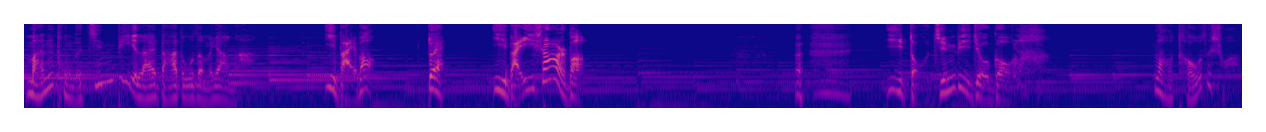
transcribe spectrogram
满桶的金币来打赌，怎么样啊？一百磅，对，一百一十二磅。一斗金币就够了。老头子说：“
